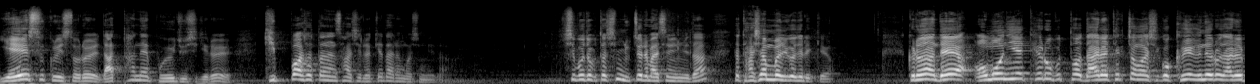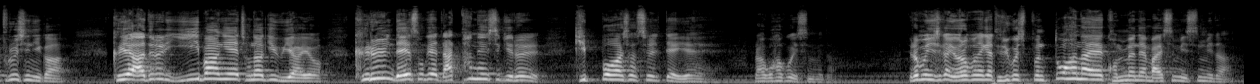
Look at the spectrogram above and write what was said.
예수 그리스도를 나타내 보여주시기를 기뻐하셨다는 사실을 깨달은 것입니다. 15절부터 16절의 말씀입니다. 다시 한번 읽어드릴게요. 그러나 내 어머니의 태로부터 나를 택정하시고 그의 은혜로 나를 부르시니가 그의 아들을 이방에 전하기 위하여 그를 내 속에 나타내시기를 기뻐하셨을 때에 라고 하고 있습니다. 여러분 이 시간 여러분에게 드리고 싶은 또 하나의 겉면의 말씀이 있습니다.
